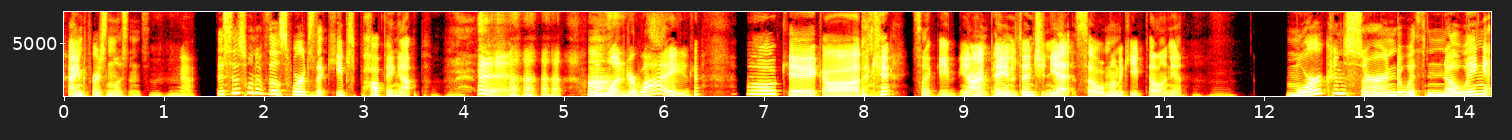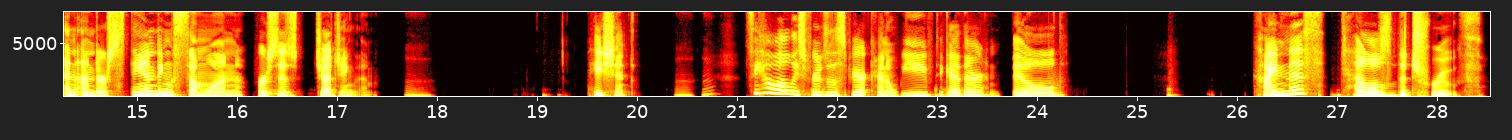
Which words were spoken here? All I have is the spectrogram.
A kind person listens. Mhm. Yeah. This is one of those words that keeps popping up. Mhm. I wonder why. Okay, God. Okay. It's like you you aren't paying attention yet, so I'm going to keep telling you. Mhm. More concerned with knowing and understanding someone versus judging them. Mm. Patient. Mhm. See how all these fruits of the spirit kind of weave together and build? Kindness tells the truth.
